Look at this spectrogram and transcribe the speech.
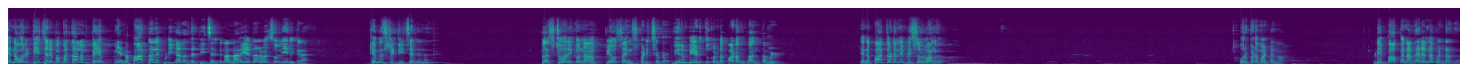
என்னை ஒரு டீச்சர் எப்போ பார்த்தாலும் பே என்னை பார்த்தாலே பிடிக்காது அந்த டீச்சருக்கு நான் நிறைய தடவை சொல்லியிருக்கிறேன். கெமிஸ்ட்ரி டீச்சர் எனக்கு. ப்ளஸ் டூ வரைக்கும் நான் பியோர் சயின்ஸ் படித்தவன் விரும்பி எடுத்துக்கொண்ட பாடம் தான் தமிழ். என்னை பார்த்த உடனே இப்படி சொல்லுவாங்க. உருப்பட மாட்டேன்? நான் இப்படி பார்ப்பேன் நான் வேற என்ன பண்ணுறது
